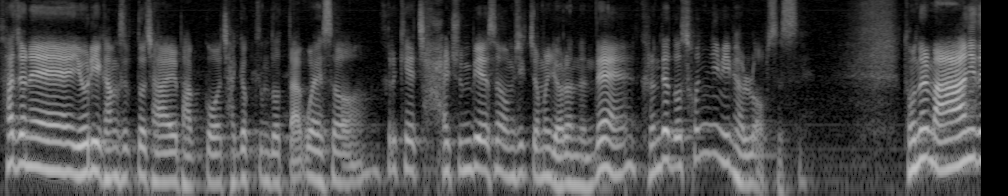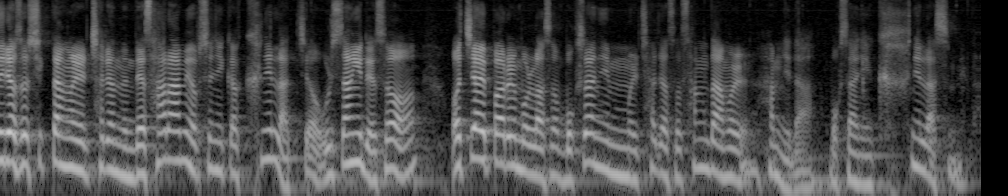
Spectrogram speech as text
사전에 요리 강습도 잘 받고 자격증도 따고 해서 그렇게 잘 준비해서 음식점을 열었는데 그런데도 손님이 별로 없었어요. 돈을 많이 들여서 식당을 차렸는데 사람이 없으니까 큰일 났죠. 울상이 돼서 어찌할 바를 몰라서 목사님을 찾아서 상담을 합니다. 목사님 큰일 났습니다.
